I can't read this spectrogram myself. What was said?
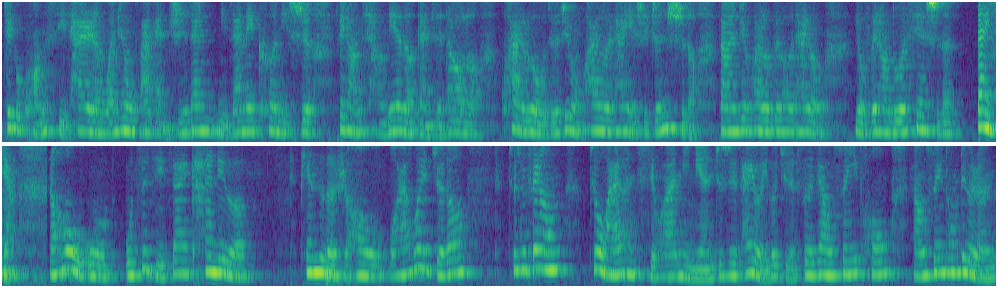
这个狂喜他人完全无法感知，但你在那刻你是非常强烈的感觉到了快乐。我觉得这种快乐它也是真实的，当然这个快乐背后它有有非常多现实的代价。然后我我自己在看这个片子的时候，我还会觉得就是非常。就我还很喜欢里面，就是他有一个角色叫孙一通，然后孙一通这个人，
